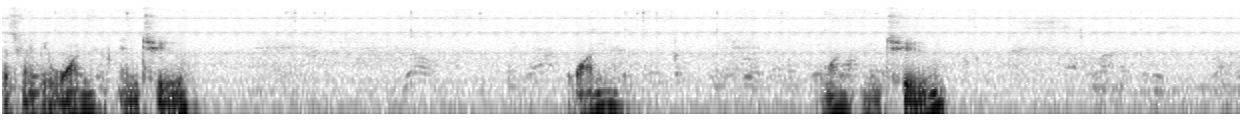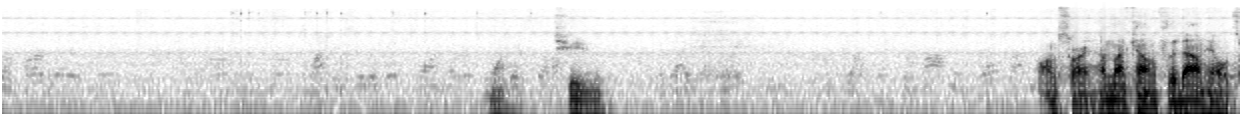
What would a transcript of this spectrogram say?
That's going to be one and two. One, one and two. One, Oh, I'm sorry. I'm not counting for the downhill. It's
